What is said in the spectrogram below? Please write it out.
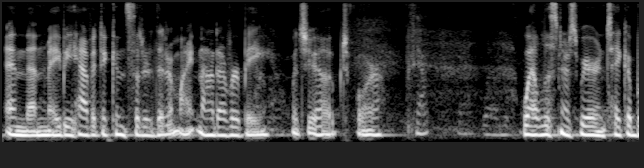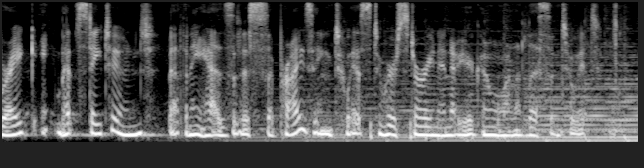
and then maybe having to consider that it might not ever be what you hoped for. Yeah. Well, listeners, we're going to take a break, but stay tuned. Bethany has a surprising twist to her story, and I know you're going to want to listen to it.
